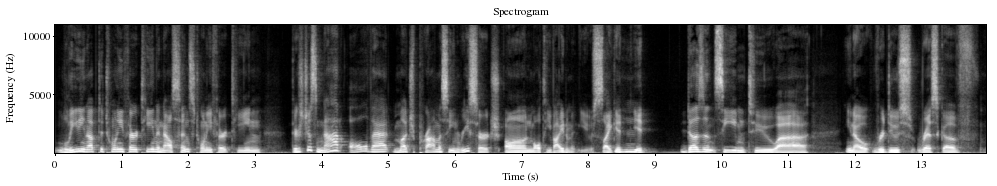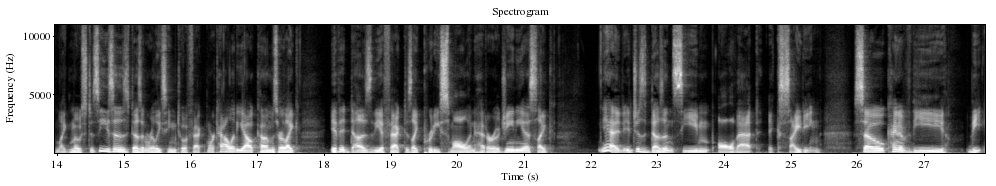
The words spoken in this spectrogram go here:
leading up to 2013 and now since 2013, there's just not all that much promising research on multivitamin use. Like it, it doesn't seem to, uh, you know, reduce risk of like most diseases. Doesn't really seem to affect mortality outcomes, or like if it does, the effect is like pretty small and heterogeneous. Like, yeah, it, it just doesn't seem all that exciting. So, kind of the the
